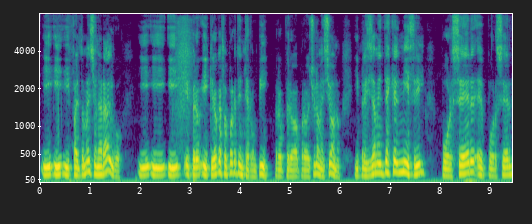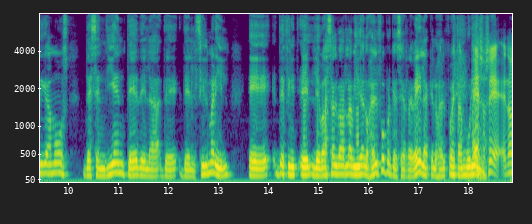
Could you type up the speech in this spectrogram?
Y, y, faltó mencionar algo. Y, y, pero, y creo que fue porque te interrumpí, pero, pero aprovecho y lo menciono. Y precisamente es que el Mithril, por ser, eh, por ser digamos, descendiente de la, de, del Silmaril, eh, eh, le va a salvar la vida a los elfos porque se revela que los elfos están muriendo. Eso sí, eh, no,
